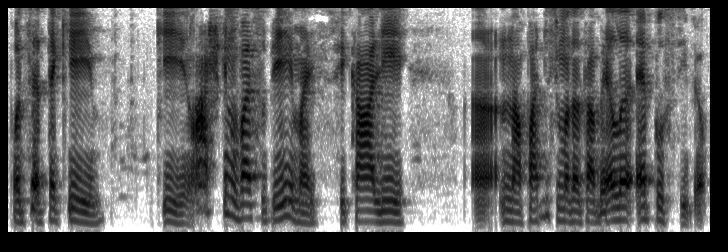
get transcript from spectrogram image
Pode ser até que, que acho que não vai subir, mas ficar ali uh, na parte de cima da tabela é possível.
